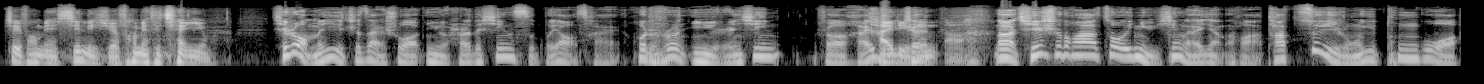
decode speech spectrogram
这方面心理学方面的建议吗？其实我们一直在说，女孩的心思不要猜，或者说女人心说海底针啊。那其实的话，作为女性来讲的话，她最容易通过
